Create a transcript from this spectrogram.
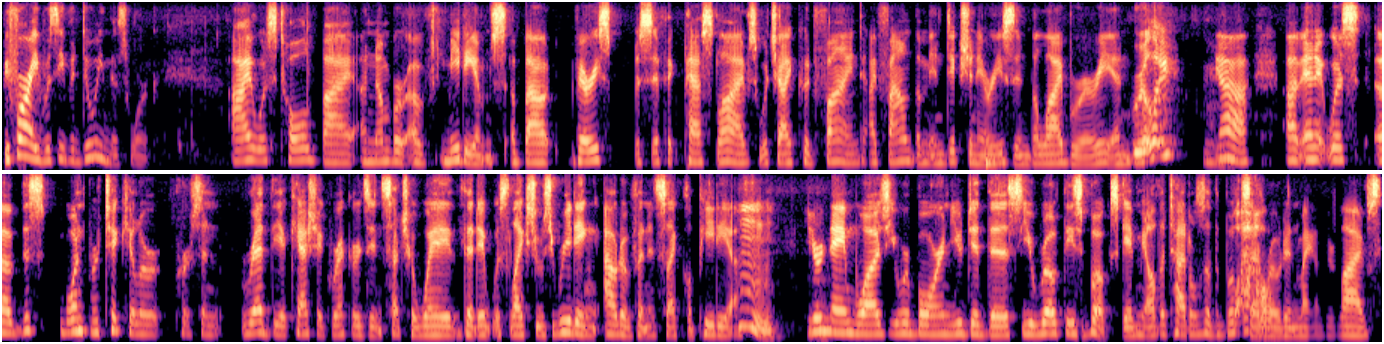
before I was even doing this work, I was told by a number of mediums about very specific past lives, which I could find. I found them in dictionaries in the library. And Really? yeah, uh, and it was uh, this one particular person read the Akashic records in such a way that it was like she was reading out of an encyclopedia Hmm. your name was you were born you did this you wrote these books gave me all the titles of the books i wrote in my other lives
